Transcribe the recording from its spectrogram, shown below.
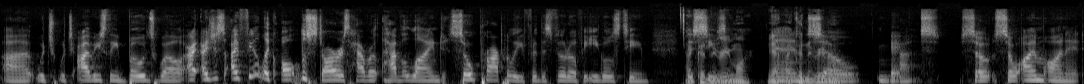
uh, which which obviously bodes well. I, I, just I feel like all the stars have have aligned so properly for this Philadelphia Eagles team this I couldn't season. agree more. Yeah, and I couldn't agree so, more. Yeah, so so I'm on it.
